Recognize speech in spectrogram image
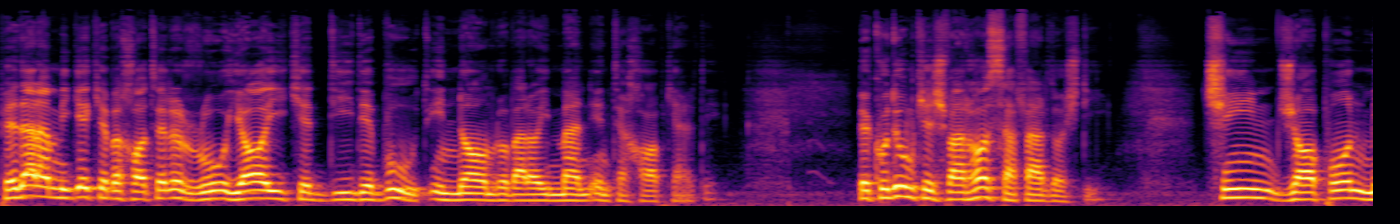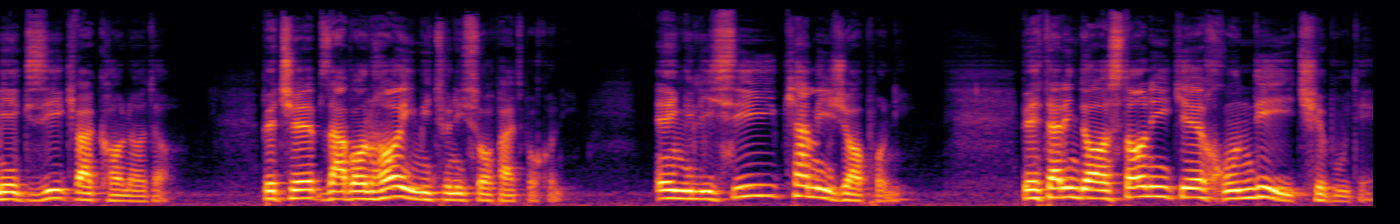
پدرم میگه که به خاطر رویایی که دیده بود این نام رو برای من انتخاب کرده به کدوم کشورها سفر داشتی؟ چین، ژاپن، مکزیک و کانادا به چه زبانهایی می‌تونی صحبت بکنی؟ انگلیسی، کمی ژاپنی بهترین داستانی که خوندی چه بوده؟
